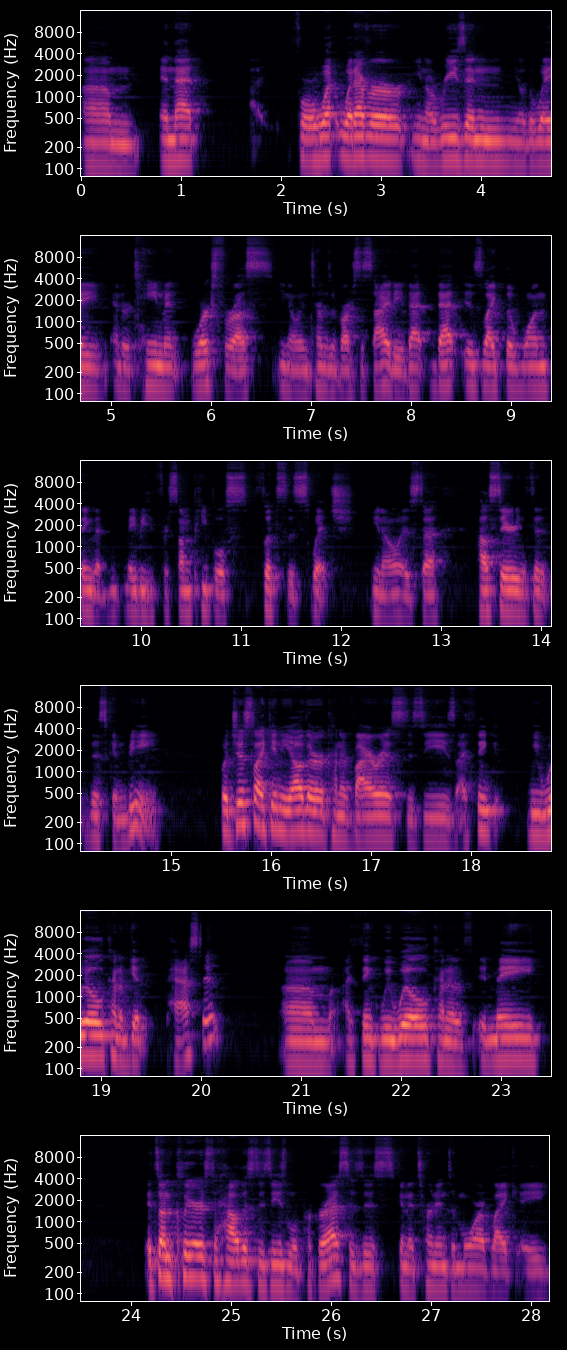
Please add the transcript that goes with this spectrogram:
um, and that for what whatever you know reason, you know, the way entertainment works for us, you know, in terms of our society, that that is like the one thing that maybe for some people flips the switch, you know, as to how serious this can be. But just like any other kind of virus disease, I think we will kind of get past it. Um, I think we will kind of it may it's unclear as to how this disease will progress. Is this going to turn into more of like a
